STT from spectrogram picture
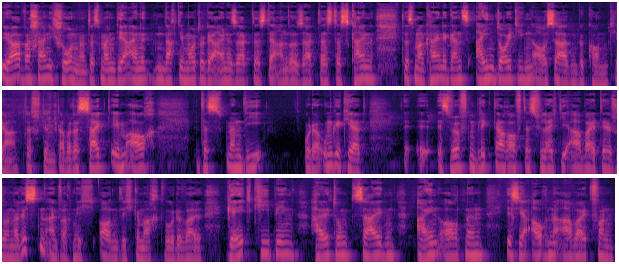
ja, wahrscheinlich schon. Ne, dass man der eine, nach dem Motto, der eine sagt das, der andere sagt das, dass kein, dass man keine ganz eindeutigen Aussagen bekommt. Ja, das stimmt. Aber das zeigt eben auch, dass man die, oder umgekehrt, es wirft einen Blick darauf, dass vielleicht die Arbeit der Journalisten einfach nicht ordentlich gemacht wurde, weil Gatekeeping, Haltung zeigen, einordnen, ist ja auch eine Arbeit von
